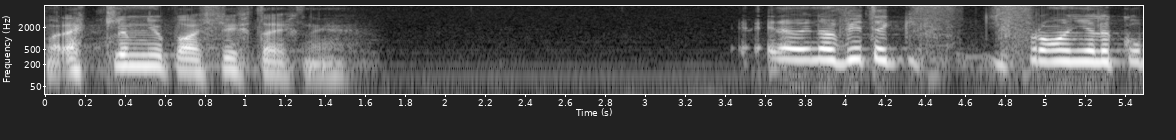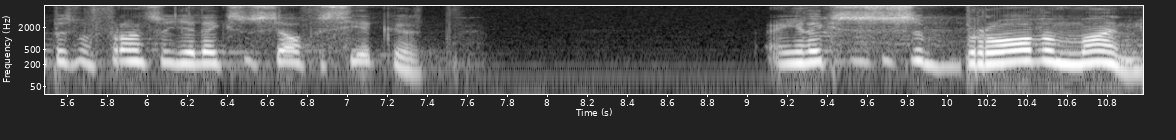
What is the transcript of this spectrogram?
maar ek klim nie op daai vliegtuig nie. En nou nou weet ek die vrae in julle kop is maar Frans, so jy lyk so selfversekerd. En jy lyk so so 'n brawe man.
